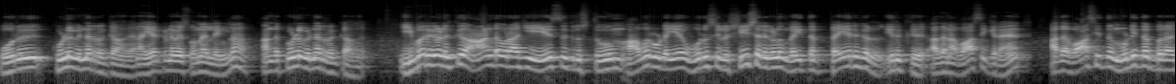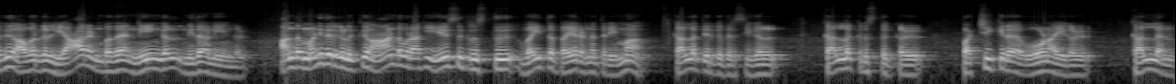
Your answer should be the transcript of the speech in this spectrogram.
ஒரு குழுவினர் இருக்காங்க. நான் ஏற்கனவே சொன்னேன் இல்லைங்களா? அந்த குழுவினர் இருக்காங்க. இவர்களுக்கு ஆண்டவராகிய இயேசு கிறிஸ்துவும் அவருடைய ஒரு சில சீஷர்களும் வைத்த பெயர்கள் இருக்கு. அதை நான் வாசிக்கிறேன். அதை வாசித்து முடித்த பிறகு அவர்கள் யார் என்பதை நீங்கள் நிதானியுங்கள். அந்த மனிதர்களுக்கு ஆண்டவராக இயேசு கிறிஸ்து வைத்த பெயர் என்ன தெரியுமா? கள்ள தீர்க்கதரிசிகள் கள்ள கிறிஸ்துக்கள் பட்சிக்கிற ஓநாய்கள் கல்லன்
